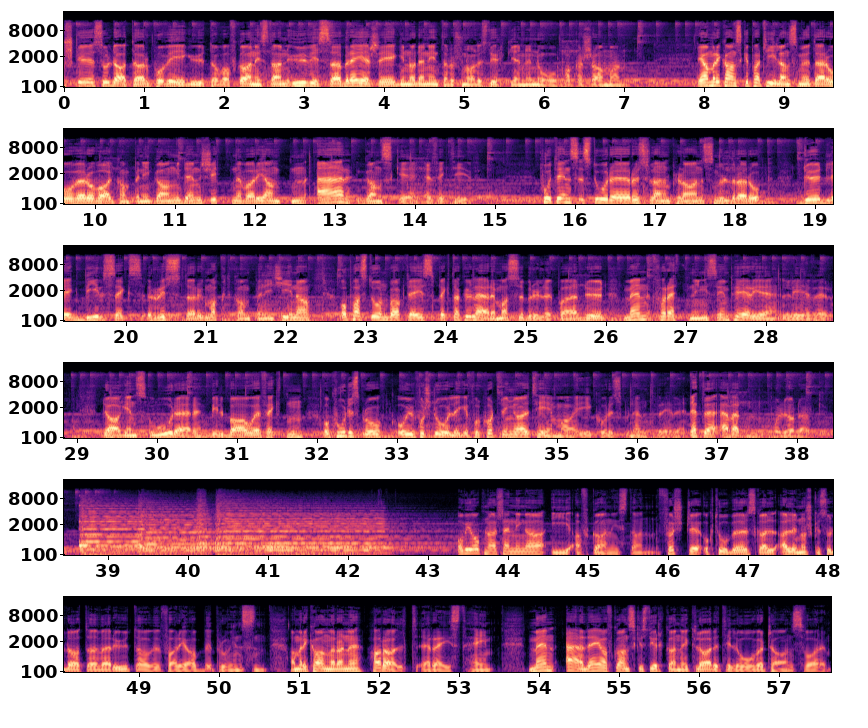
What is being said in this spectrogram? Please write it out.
Norske soldater på vei ut av Afghanistan. Uvissa breier seg når den internasjonale styrken nå pakker sammen. Det amerikanske partilandsmøtet er over og valgkampen i gang. Den skitne varianten er ganske effektiv. Putins store Russland-plan smuldrer opp. Dødelig bilsex ryster maktkampen i Kina, og pastoren bak de spektakulære massebryllupene er død, men forretningsimperiet lever. Dagens ord er Bilbao-effekten, og kodespråk og uforståelige forkortinger er tema i korrespondentbrevet. Dette er Verden på lørdag. Og vi åpner sendinga i Afghanistan. 1.10 skal alle norske soldater være ute av Faryab-provinsen. Amerikanerne har alt reist hjem. Men er de afghanske styrkene klare til å overta ansvaret?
